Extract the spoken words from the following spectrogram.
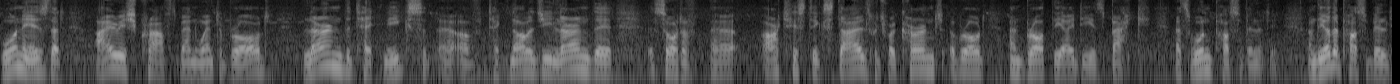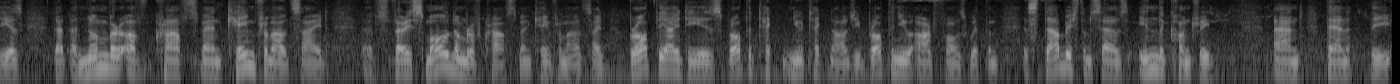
One is that Irish craftsmen went abroad, learned the techniques uh, of technology, learned the sort of uh, artistic styles which were current abroad, and brought the ideas back. That's one possibility. And the other possibility is that a number of craftsmen came from outside, a very small number of craftsmen came from outside, brought the ideas, brought the tech, new technology, brought the new art forms with them, established themselves in the country, and then the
